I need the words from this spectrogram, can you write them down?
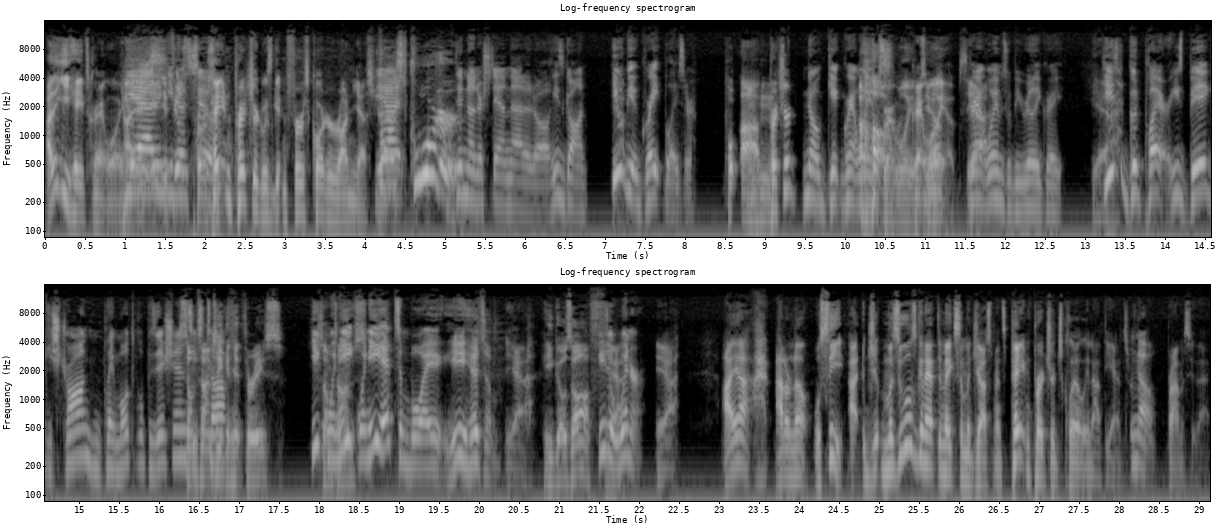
I think he hates Grant Williams. Yeah, I it- think it he feels does too. Payton Pritchard was getting first quarter run yesterday. Yeah, First quarter. Didn't understand that at all. He's gone. He would be a great Blazer. Po- Uh, Pritchard? No, get Grant Williams. Oh, Grant Williams, yeah. Williams, yeah. Grant Williams would be really great. Yeah. He's a good player. He's big. He's strong. Can play multiple positions. Sometimes he's he can hit threes. He- when he sometimes. when he hits him, boy, he hits him. Yeah, He goes off. He's Yeah. a winner. yeah. I uh, I don't know. We'll see. I, J- Mazzulla's going to have to make some adjustments. Payton Pritchard's clearly not the answer. No. Promise you that.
